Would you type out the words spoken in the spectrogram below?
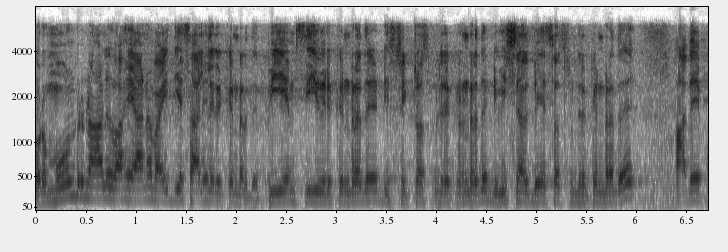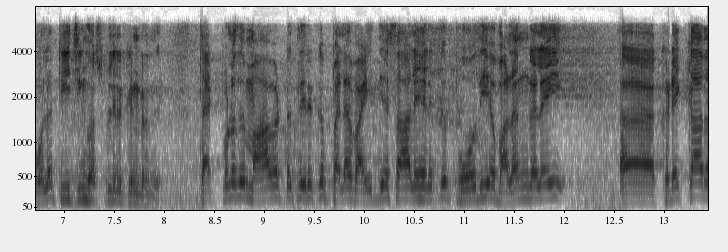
ஒரு மூன்று நாலு வகையான வைத்தியசாலைகள் இருக்கின்றது. பிஎம்சியு இருக்கின்றது டிஸ்ட்ரிக்ட் ஹாஸ்பிட்டல் இருக்கின்றது டிவிஷனல் பேஸ் ஹாஸ்பிட்டல் இருக்கின்றது அதே போல் டீச்சிங் ஹாஸ்பிட்டல் இருக்கின்றது. தற்பொழுது மாவட்டத்தில் இருக்க பல வைத்தியசாலைகளுக்கு போதிய வளங்களை கிடைக்காத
